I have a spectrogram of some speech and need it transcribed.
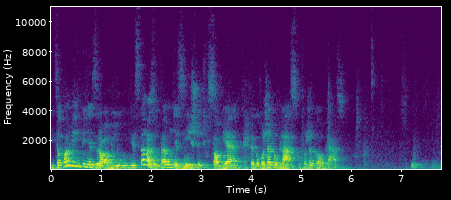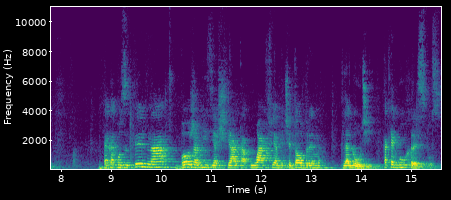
I cokolwiek by nie zrobił, nie zdoła zupełnie zniszczyć w sobie tego Bożego blasku, Bożego obrazu. Taka pozytywna Boża wizja świata ułatwia bycie dobrym dla ludzi, tak jak był Chrystus.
